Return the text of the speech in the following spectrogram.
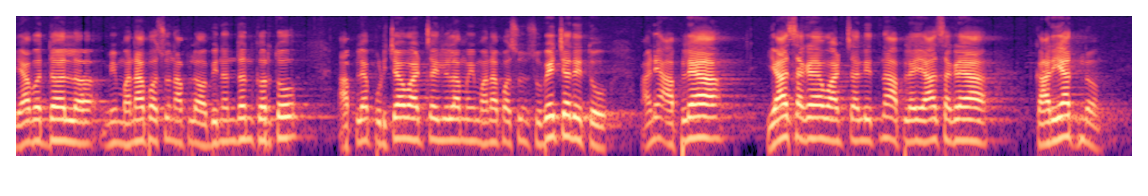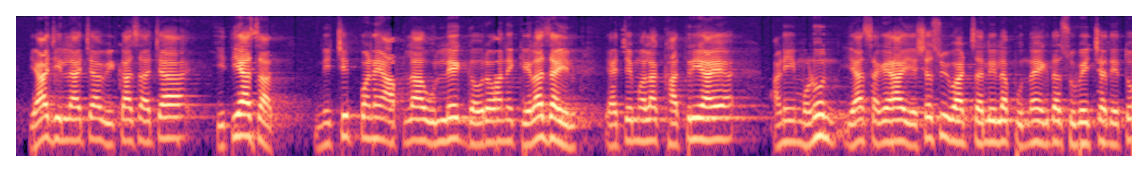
याबद्दल मी मनापासून आपलं अभिनंदन करतो. आपल्या पुढच्या वाटचालीला मी मनापासून शुभेच्छा देतो आणि आपल्या या सगळ्या वाटचालीतनं आपल्या या सगळ्या कार्यातनं या जिल्ह्याच्या विकासाच्या इतिहासात निश्चितपणे आपला उल्लेख गौरवाने केला जाईल याची मला खात्री आहे. आणि म्हणून या सगळ्या यशस्वी वाटचालीला पुन्हा एकदा शुभेच्छा देतो.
